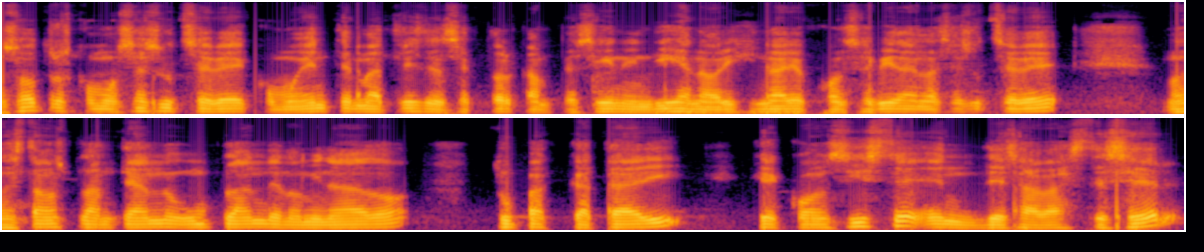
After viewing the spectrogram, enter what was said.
nosotros como CSUTCB, como ente matriz del sector campesino indígena originario concebida en la CSUTCB, nos estamos planteando un plan denominado Tupac Katari, que consiste en desabastecer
